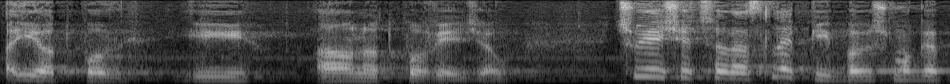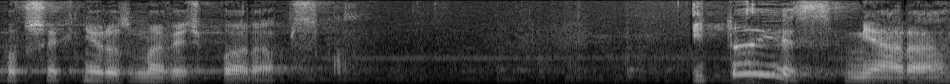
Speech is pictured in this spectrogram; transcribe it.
A, i i, a on odpowiedział, czuję się coraz lepiej, bo już mogę powszechnie rozmawiać po arabsku. I to jest miara,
